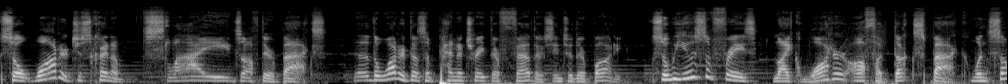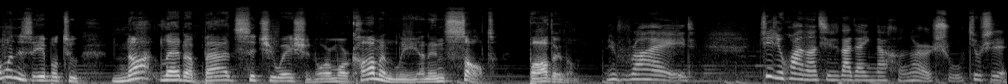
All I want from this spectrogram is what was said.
so water just kind of slides off their backs. Uh, the water doesn't penetrate their feathers into their body. So we use the phrase like water off a duck's back when someone is able to not let a bad situation, or more commonly, an insult, bother them. Right，这句话呢，其实大家应该很耳熟，就是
